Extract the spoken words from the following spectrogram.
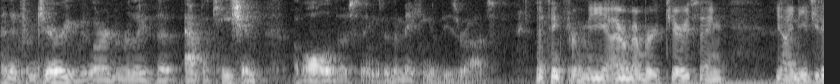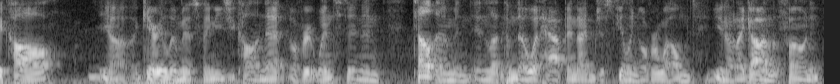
and then from Gerri, we learned really the application of all of those things in the making of these rods. I think for me, I remember Gerri saying, you know, I need you to call, you know, Gary Loomis, and I need you to call Annette over at Winston and tell them and, and let them know what happened. I'm just feeling overwhelmed, you know. And I got on the phone, and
